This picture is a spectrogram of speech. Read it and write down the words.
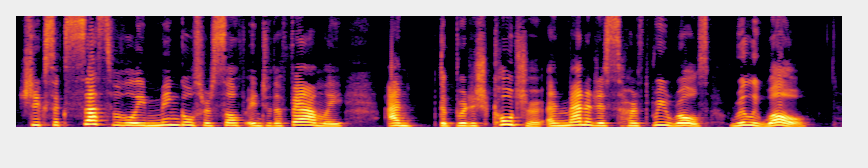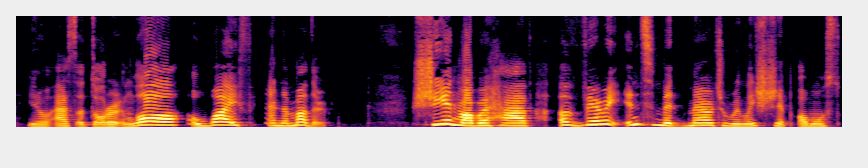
she successfully mingles herself into the family and the British culture and manages her three roles really well, you know, as a daughter in law, a wife, and a mother. She and Robert have a very intimate marital relationship almost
